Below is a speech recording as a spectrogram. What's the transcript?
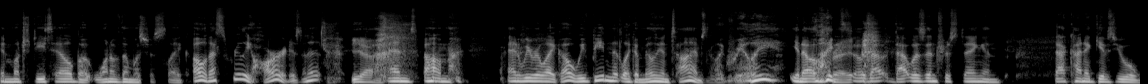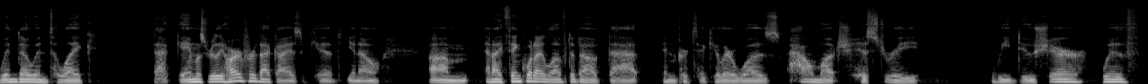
in much detail, but one of them was just like, "Oh, that's really hard, isn't it?" Yeah. And um and we were like, "Oh, we've beaten it like a million times." They're like, "Really?" You know, like right. so that that was interesting and that kind of gives you a window into like that game was really hard for that guy as a kid, you know? Um, and I think what I loved about that in particular was how much history we do share with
